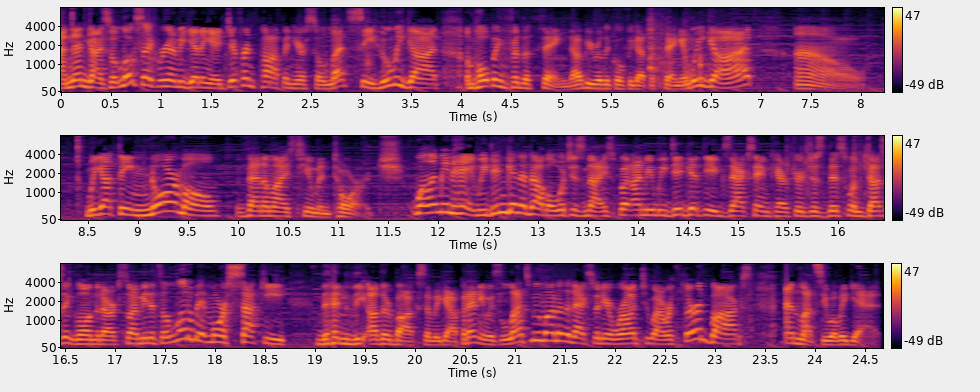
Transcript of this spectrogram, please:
And then guys, so it looks like we're gonna be getting a different pop in here, so let's see who we got. I'm hoping for the thing. That would be really cool if we got the thing. And we got, oh, we got the normal Venomized Human Torch. Well, I mean, hey, we didn't get a double, which is nice, but I mean, we did get the exact same character, just this one doesn't glow in the dark, so I mean, it's a little bit more sucky than the other box that we got. But anyways, let's move on to the next one here. We're on to our third box, and let's see what we get.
